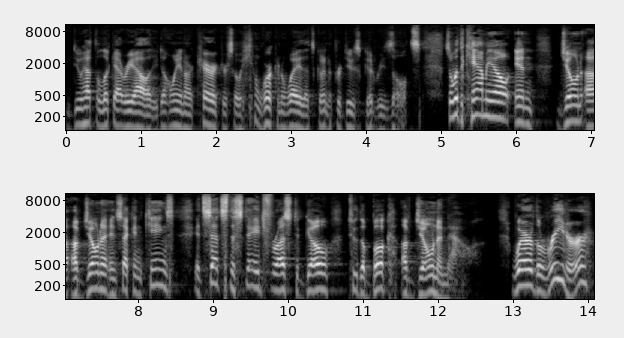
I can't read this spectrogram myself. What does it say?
We do have to look at reality, don't we, in our character, so we can work in a way that's going to produce good results. So, with the cameo in Jonah, uh, of Jonah in 2 Kings, it sets the stage for us to go to the book of Jonah now, where the reader,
